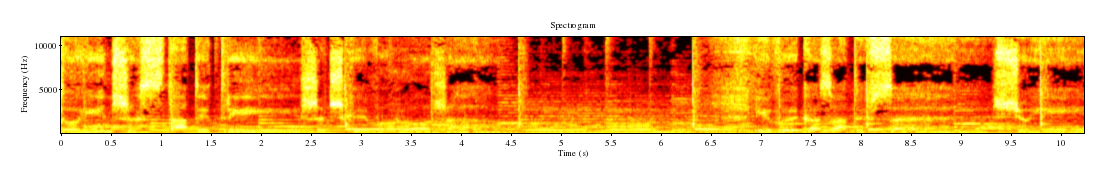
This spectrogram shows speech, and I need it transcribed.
до інших стати трішечки ворожа і виказати все, що їй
